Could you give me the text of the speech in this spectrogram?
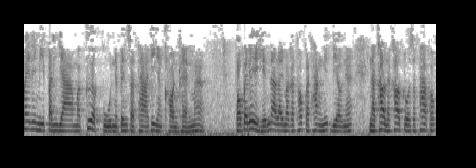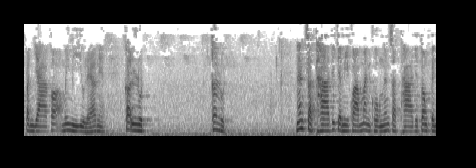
ไม่ได้มีปัญญามาเกื้อกูลเนี่ยเป็นศรัทธาที่ยังคลอนแคลนมากพอไปได้เห็นอะไรมากระทบกระทั่งนิดเดียวเนี่ยนักเข้านักเข้าตัวสภาพของปัญญาก็ไม่มีอยู่แล้วเนี่ย ก็หลุด ก็หลุด นั้นศรัทธาที่จะมีความมั่นคง นั้นศรัทธาจะต้องเป็น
